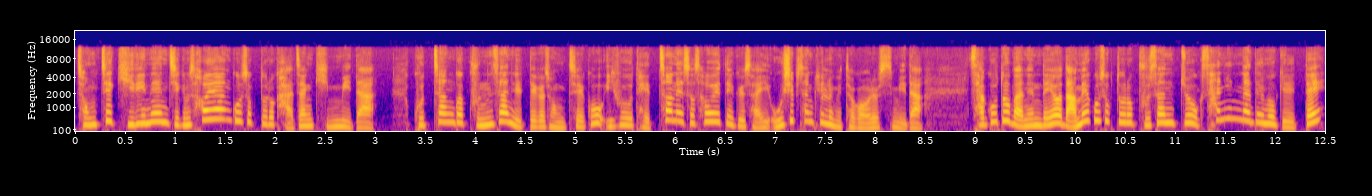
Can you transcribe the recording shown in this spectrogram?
정체 길이는 지금 서해안 고속도로 가장 깁니다. 고창과 군산 일대가 정체고 이후 대천에서 서해대교 사이 53km가 어렵습니다. 사고도 많은데요. 남해고속도로 부산 쪽 산인나들목 일대,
